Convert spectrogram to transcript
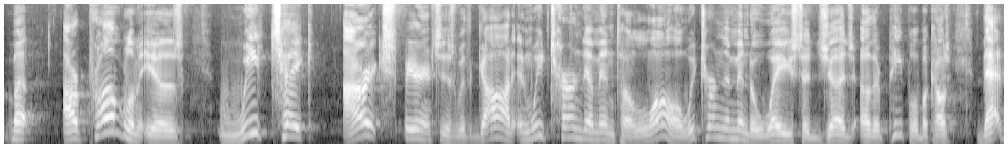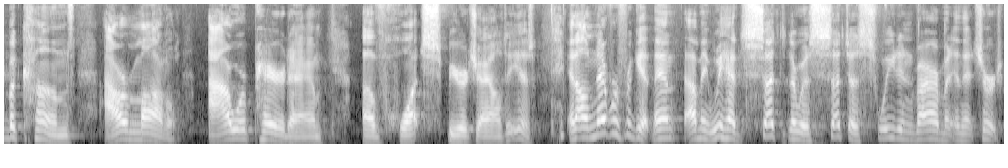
But our problem is we take our experiences with God and we turn them into law. We turn them into ways to judge other people because that becomes our model, our paradigm of what spirituality is. And I'll never forget, man, I mean, we had such, there was such a sweet environment in that church.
